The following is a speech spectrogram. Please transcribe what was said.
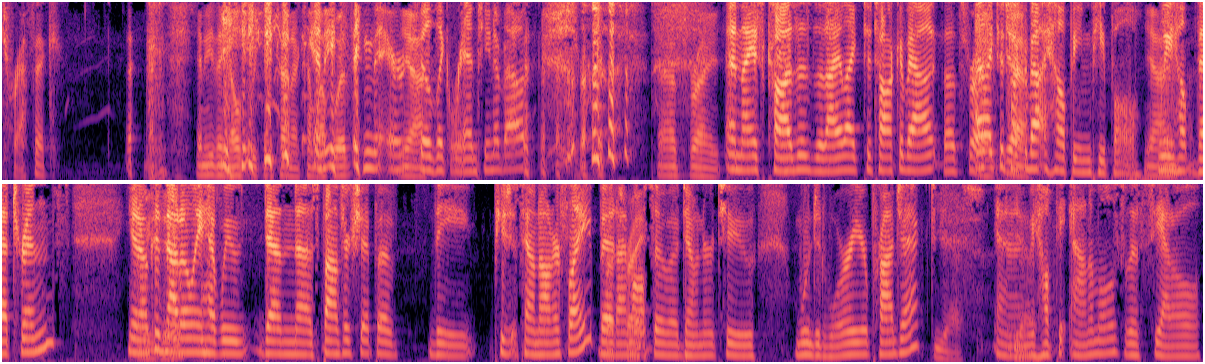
traffic. Anything else we can kind of come up with? Anything that Eric Yeah. feels like ranting about. That's right. and nice causes that I like to talk about. That's right. I like to talk yeah. about helping people. Yeah, we help veterans, you know, because not only have we done uh, sponsorship of the Puget Sound Honor Flight, but That's I'm right. also a donor to Wounded Warrior Project. Yes. And we help the animals with Seattle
